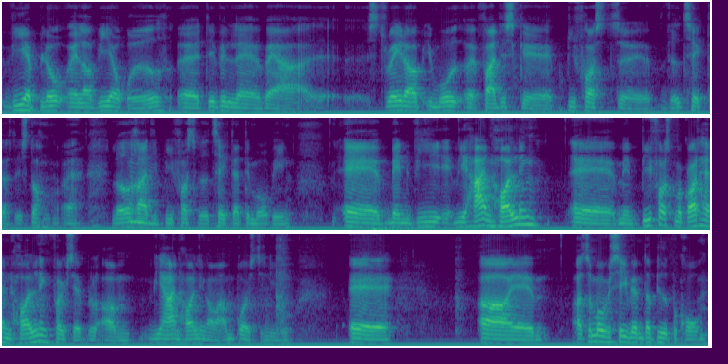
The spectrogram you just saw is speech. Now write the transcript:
vi er blå eller vi er røde. Øh, det vil øh, være øh, straight up imod øh, faktisk øh, Bifrost øh, vedtægter. Det står øh, lodret mm. i Bifrost vedtægter, at det må vi ikke. Øh, men vi, vi har en holdning, øh, men Bifrost må godt have en holdning, for eksempel om, vi har en holdning om armbrystet lige nu. Øh, og, øh, og så må vi se, hvem der bider på krogen.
